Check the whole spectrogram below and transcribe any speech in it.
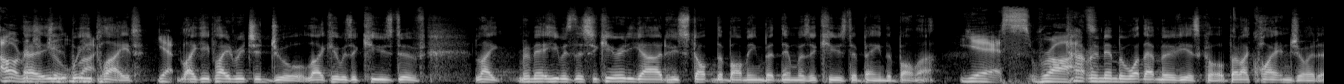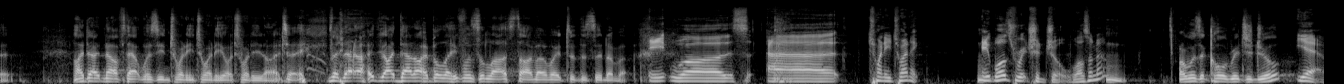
Oh, Richard he- Jewell, He, right. played. Yeah. Like he played Richard Jewell, like who was accused of, like, remember, he was the security guard who stopped the bombing, but then was accused of being the bomber. yes, right. I Can't remember what that movie is called, but I quite enjoyed it. I don't know if that was in 2020 or 2019, but that I, that I believe was the last time I went to the cinema. It was uh, 2020. It was Richard Jewell, wasn't it? Or was it called Richard Jewell? Yeah.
